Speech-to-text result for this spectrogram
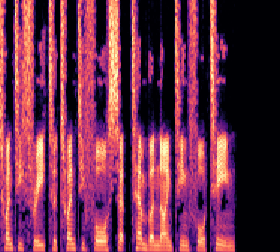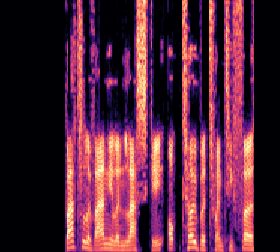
23 to 24 September 1914 Battle of Anielin Łaski October 21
